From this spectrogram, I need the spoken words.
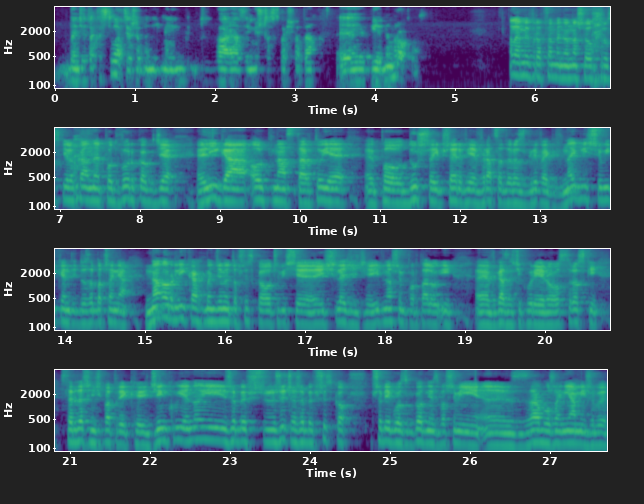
będzie taka sytuacja, że będziemy mieli dwa razy mistrzostwa świata e, w jednym roku. Ale my wracamy na nasze ostrowskie lokalne podwórko, gdzie Liga Olpna startuje e, po dłuższej przerwie, wraca do rozgrywek w najbliższy weekend i do zobaczenia na Orlikach. Będziemy to wszystko oczywiście śledzić i w naszym portalu i e, w gazecie Kurier Ostrowski. Serdecznie Ci Patryk dziękuję. No i żeby, życzę, żeby wszystko przebiegło zgodnie z Waszymi e, założeniami, żeby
